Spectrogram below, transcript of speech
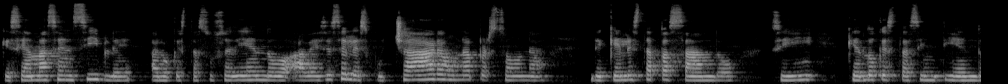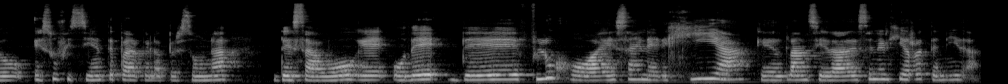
que sea más sensible a lo que está sucediendo. A veces el escuchar a una persona de qué le está pasando, ¿sí? qué es lo que está sintiendo, es suficiente para que la persona desahogue o dé de flujo a esa energía que es la ansiedad, esa energía retenida.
